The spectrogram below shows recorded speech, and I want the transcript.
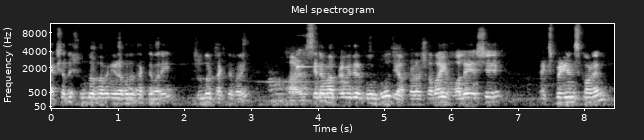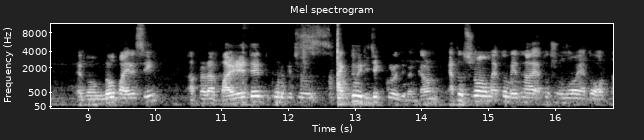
একসাথে সুন্দরভাবে নিরাপদে থাকতে পারি সুন্দর থাকতে পারি। আর সিনেমা প্রেমীদের বলব যে আপনারা সবাই হলে এসে এক্সপিরিয়েন্স করেন এবং নো পাইরেসি আপনারা পাইরেটেড কোনো কিছু একদমই রিজেক্ট করে দিবেন। কারণ এত শ্রম এত মেধা এত সময় এত অর্থ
